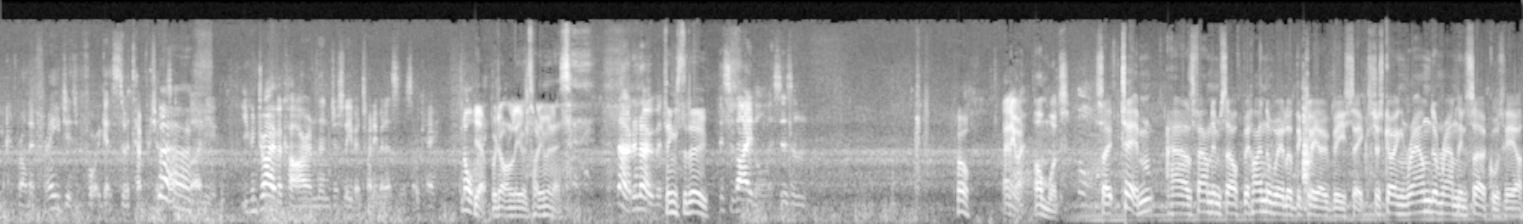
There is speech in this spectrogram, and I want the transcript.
you could run it for ages before it gets to a temperature Yeah. that's going to burn you. You can drive a car and then just leave it 20 minutes and it's okay. Normally. Yeah, we don't want to leave it 20 minutes. No, no, no, but Things to do. this is idle. This isn't. Cool. Anyway, onwards. So Tim has found himself behind the wheel of the Clio V6, just going round and round in circles here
